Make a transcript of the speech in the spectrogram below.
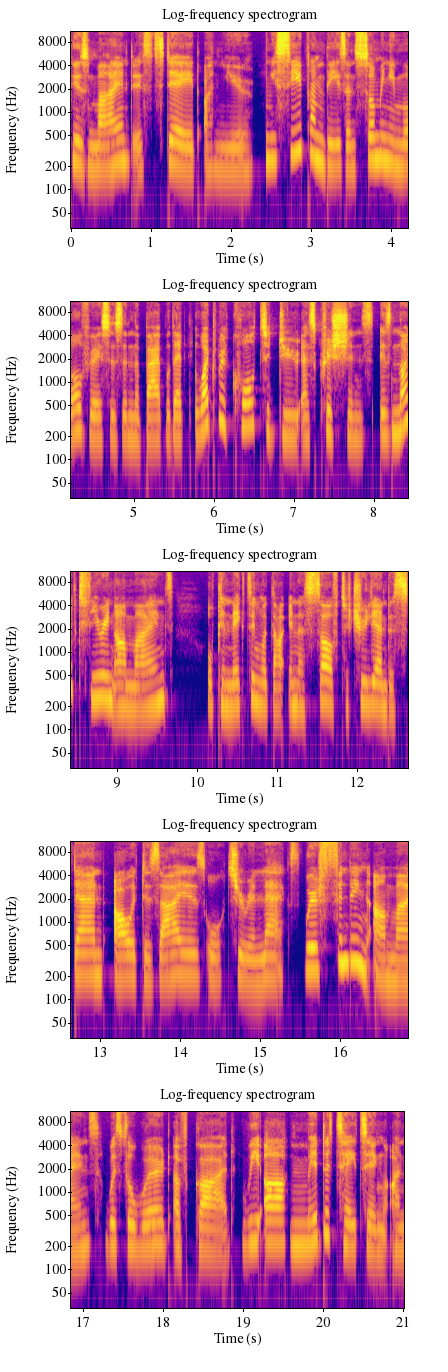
whose mind is stayed on you. We see from these and so many more verses in the Bible that what we're called to do as Christians is not clearing our minds or connecting with our inner self to truly understand our desires or to relax. We're filling our minds with the Word of God. We are meditating on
